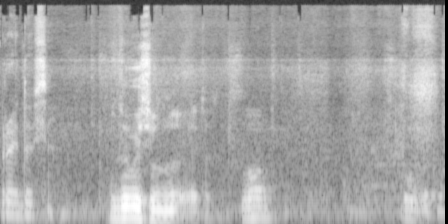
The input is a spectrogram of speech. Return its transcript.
пройдуся. Ну дивись, он этот слон. хоботом.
